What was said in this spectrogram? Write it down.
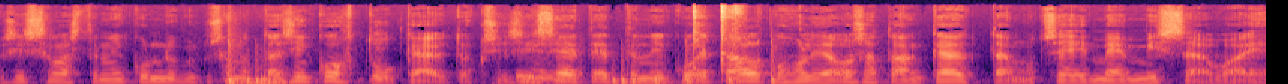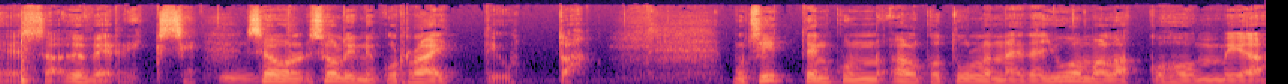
siis sellaista niin kuin sanottaisiin kohtuukäytöksi. Mm. Siis se, että, että, niin kuin, että alkoholia osataan käyttää, mutta se ei mene missään vaiheessa överiksi. Mm. Se, on, se oli niin kuin raittiutta. Mutta sitten kun alkoi tulla näitä juomalakkohommia,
